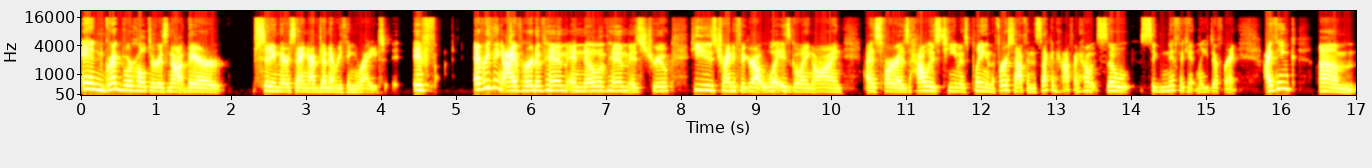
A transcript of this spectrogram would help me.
and greg berhalter is not there sitting there saying i've done everything right if everything I've heard of him and know of him is true. He is trying to figure out what is going on as far as how his team is playing in the first half and the second half and how it's so significantly different. I think um,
